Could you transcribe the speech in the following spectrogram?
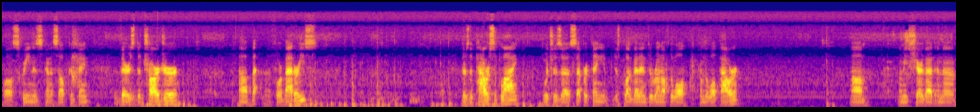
Well, screen is kind of self-contained. There's the charger uh, ba for batteries. There's the power supply, which is a separate thing. You just plug that in to run off the wall from the wall power. Um, let me share that in a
